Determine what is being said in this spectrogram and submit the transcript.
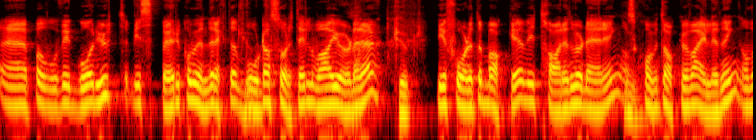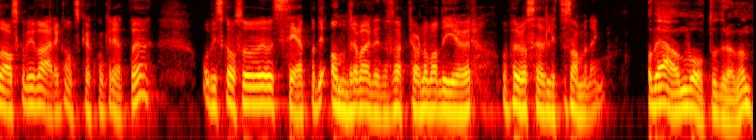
eh, på hvor vi går ut. Vi spør kommunen direkte hvordan står det til, hva gjør dere? kult. Vi får det tilbake, vi tar en vurdering, og så kommer vi tilbake med veiledning, og da skal vi være ganske konkrete. Og vi skal også se på de andre veiledningsaktørene, hva de gjør, og prøve å se det litt i sammenheng. Og det er jo den våte drømmen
